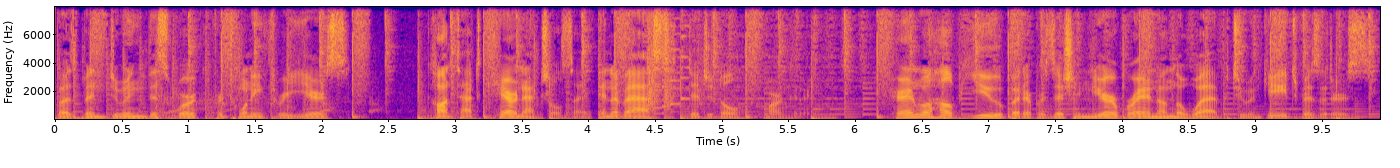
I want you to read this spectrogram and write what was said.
who has been doing this work for 23 years? Contact Karen Etchels at Innovast Digital Marketing. Karen will help you better position your brand on the web to engage visitors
